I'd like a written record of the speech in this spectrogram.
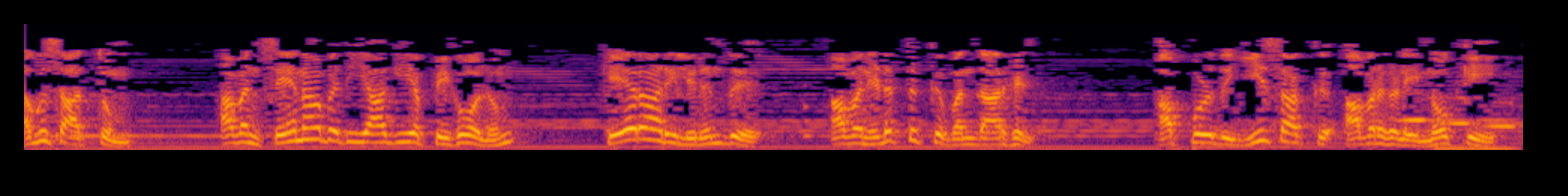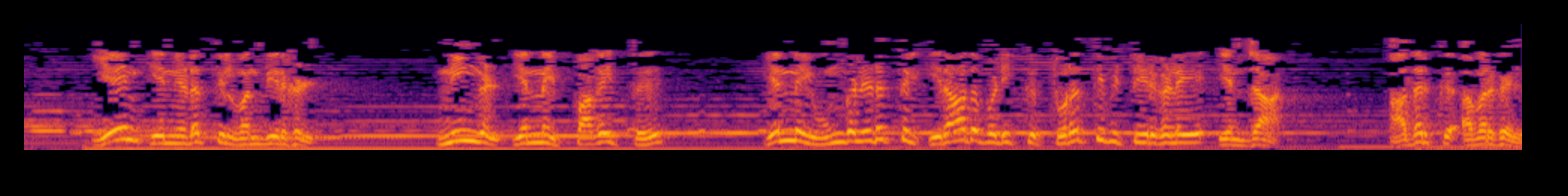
அகுசாத்தும் அவன் சேனாபதியாகிய பிகோலும் கேராரிலிருந்து அவனிடத்துக்கு வந்தார்கள். அப்பொழுது ஈசாக்கு அவர்களை நோக்கி ஏன் என்னிடத்தில் வந்தீர்கள்? நீங்கள் என்னை பகைத்து என்னை உங்களிடத்தில் இராதபடிக்கு துரத்தி விட்டீர்களே என்றான். அதற்கு அவர்கள்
